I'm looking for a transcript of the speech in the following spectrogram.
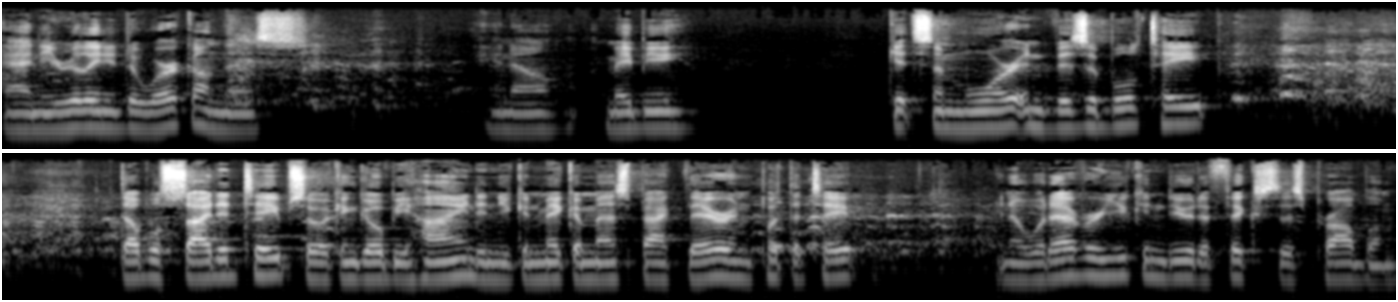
And you really need to work on this. You know, maybe get some more invisible tape, double sided tape, so it can go behind and you can make a mess back there and put the tape. You know, whatever you can do to fix this problem.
